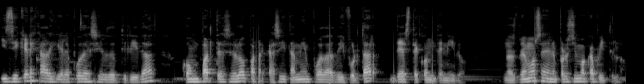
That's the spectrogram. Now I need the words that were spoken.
y si crees que a alguien le puede ser de utilidad, compárteselo para que así también puedas disfrutar de este contenido. Nos vemos en el próximo capítulo.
